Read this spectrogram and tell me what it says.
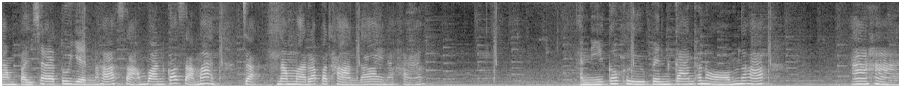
นำไปแช่ตู้เย็นนะคะ 3 วันก็สามารถจะนำมารับประทานได้นะคะ อันนี้ก็คือเป็นการถนอมนะคะ อาหาร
